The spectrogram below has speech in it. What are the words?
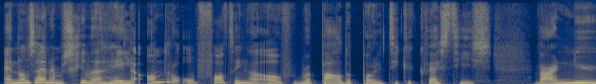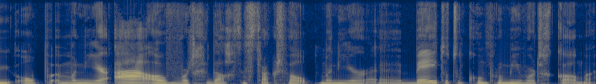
En dan zijn er misschien wel hele andere opvattingen over bepaalde politieke kwesties, waar nu op een manier A over wordt gedacht en straks wel op manier eh, B tot een compromis wordt gekomen.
